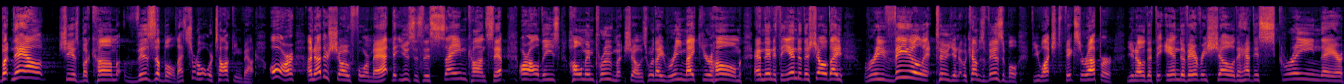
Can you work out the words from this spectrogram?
but now she has become visible. That's sort of what we're talking about. Or another show format that uses this same concept are all these home improvement shows where they remake your home, and then at the end of the show, they reveal it to you and it becomes visible. If you watched Fixer Upper, you know that the end of every show they have this screen there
